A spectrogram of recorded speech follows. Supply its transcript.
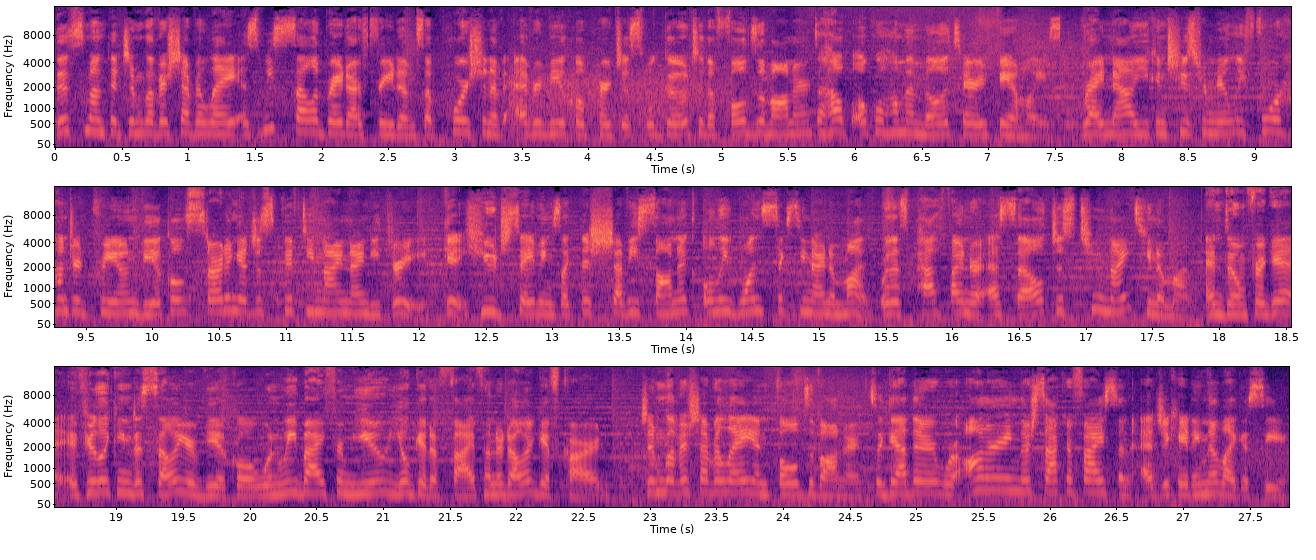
This month at Jim Glover Chevrolet, as we celebrate our freedoms, a portion of every vehicle purchase will go to the Folds of Honor to help Oklahoma military families. Right now, you can choose from nearly 400 pre-owned vehicles starting at just $59.93. Get huge savings like this Chevy Sonic, only 169 a month, or this Pathfinder SL, just 219 a month. And don't forget, if you're looking to sell your vehicle, when we buy from you, you'll get a $500 gift card. Jim Glover Chevrolet and Folds of Honor. Together, we're honoring their sacrifice and educating their legacy.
